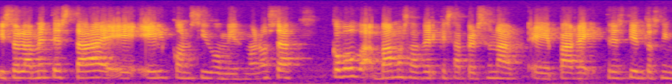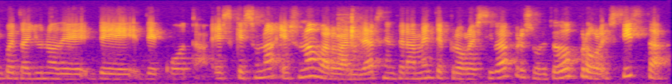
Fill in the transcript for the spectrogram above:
y y solamente está eh, él consigo mismo. ¿no? O sea, ¿cómo vamos a hacer que esa persona eh, pague 351 de, de, cuota? Es que es una, es una barbaridad, sinceramente, progresiva, pero sobre todo progresista,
